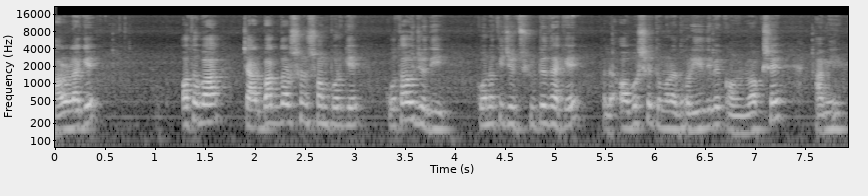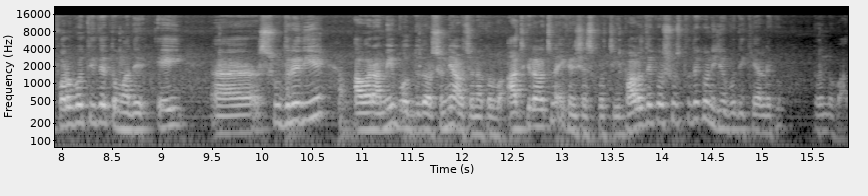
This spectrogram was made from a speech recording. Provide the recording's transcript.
ভালো লাগে, অথবা চারবাক দর্শন সম্পর্কে কোথাও যদি কোনো কিছু ছুটে থাকে, তাহলে অবশ্যই তোমরা ধরিয়ে দিবে কমেন্ট বক্সে আমি পরবর্তীতে তোমাদের এই শুধরে দিয়ে আবার আমি বৌদ্ধ দর্শন নিয়ে আলোচনা করব। আজকের আলোচনা এখানে শেষ করছি। ভালো থেকো, সুস্থ থেকো, নিজের প্রতি খেয়াল রেখো। ধন্যবাদ।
